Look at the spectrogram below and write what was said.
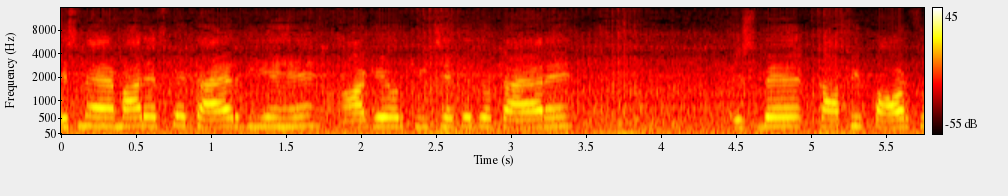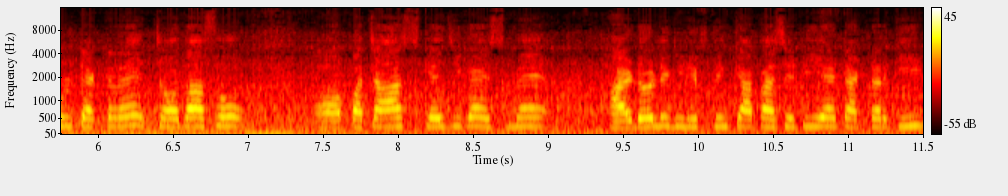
इसमें एमआरएफ के टायर दिए हैं, आगे और पीछे के जो टायर हैं, इसमें काफ़ी पावरफुल ट्रैक्टर है। 1450 केजी का इसमें हाइड्रोलिक लिफ्टिंग कैपेसिटी है ट्रैक्टर की।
